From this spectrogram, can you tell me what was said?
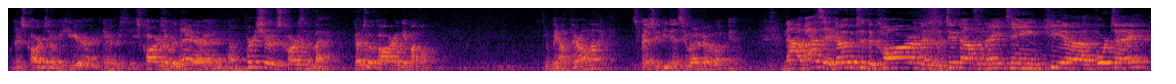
Well, there's cars over here, there's, there's cars over there, and I'm pretty sure there's cars in the back. Go to a car and get my phone. You'll be out there all night, especially if you didn't see what I drove up in. Now, if I say go to the car that is a 2018 Kia Forte,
